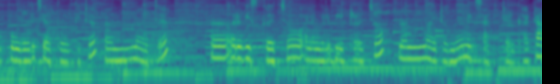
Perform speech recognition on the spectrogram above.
ഉപ്പും കൂടി ചേർത്ത് കൊടുത്തിട്ട് നന്നായിട്ട് ഒരു വിസ്ക് വെച്ചോ അല്ലെങ്കിൽ ബീറ്റർ വെച്ചോ നന്നായിട്ടൊന്ന് മിക്സ് ആക്കിയിട്ട് എടുക്കുക കേട്ടോ.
